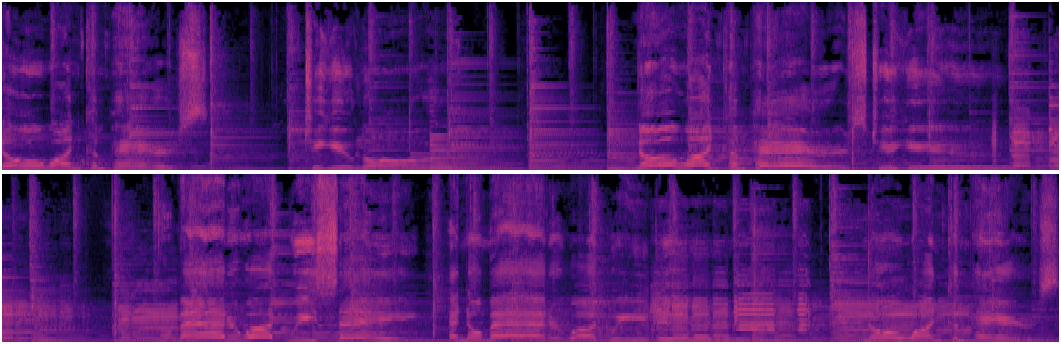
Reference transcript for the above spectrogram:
No one compares to you, Lord. No one compares to you. No matter what we say, and no matter what we do, no one compares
